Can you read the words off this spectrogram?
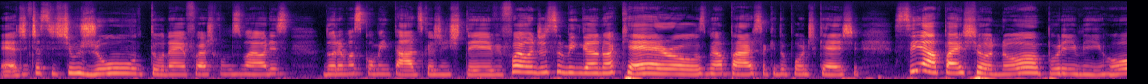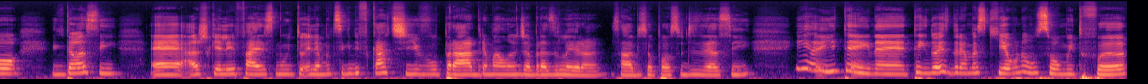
É, a gente assistiu junto, né? Foi acho que um dos maiores doramas comentados que a gente teve. Foi onde, se não me engano, a Carol, minha parça aqui do podcast, se apaixonou por Iminho. Então, assim, é, acho que ele faz muito. Ele é muito significativo pra Dramalândia brasileira, sabe? Se eu posso dizer assim. E aí tem, né? Tem dois dramas que eu não sou muito fã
